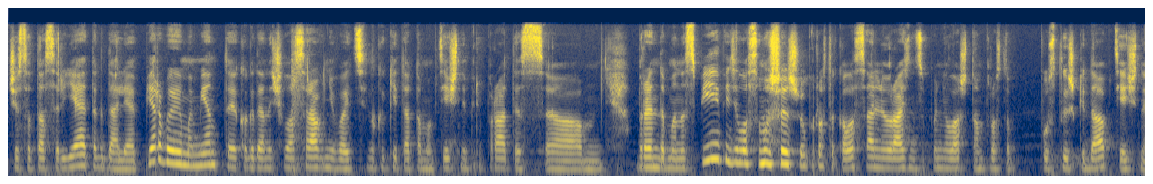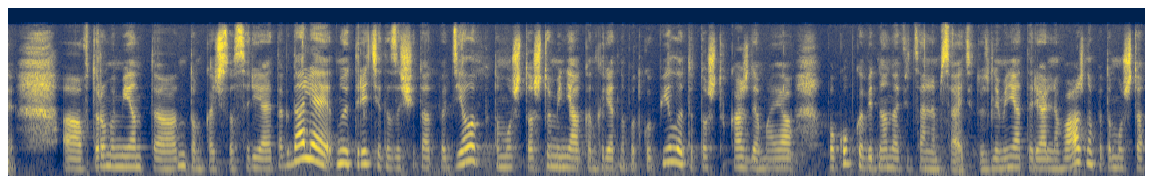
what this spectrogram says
чистота сырья и так далее. Первые моменты, когда я начала сравнивать ну, какие-то там аптечные препараты с ам, брендом NSP, я видела сумасшедшую, просто колоссальную разницу, поняла, что там просто пустышки, да, аптечные. А, Второй момент, а, ну, там, качество сырья и так далее. Ну и третий– это защита от подделок, потому что что меня конкретно подкупило, это то, что каждая моя покупка видна на официальном сайте. То есть для меня это реально важно, потому что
